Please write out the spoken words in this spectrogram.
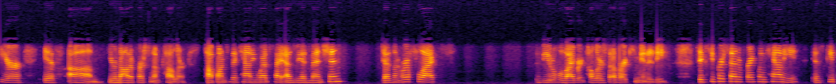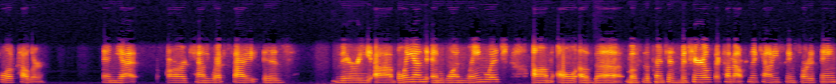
here if um, you're not a person of color. Hop onto the county website, as we had mentioned, doesn't reflect the beautiful, vibrant colors of our community. 60% of Franklin County is people of color. And yet, our county website is very uh, bland and one language. Um, all of the most of the printed materials that come out from the county, same sort of thing.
